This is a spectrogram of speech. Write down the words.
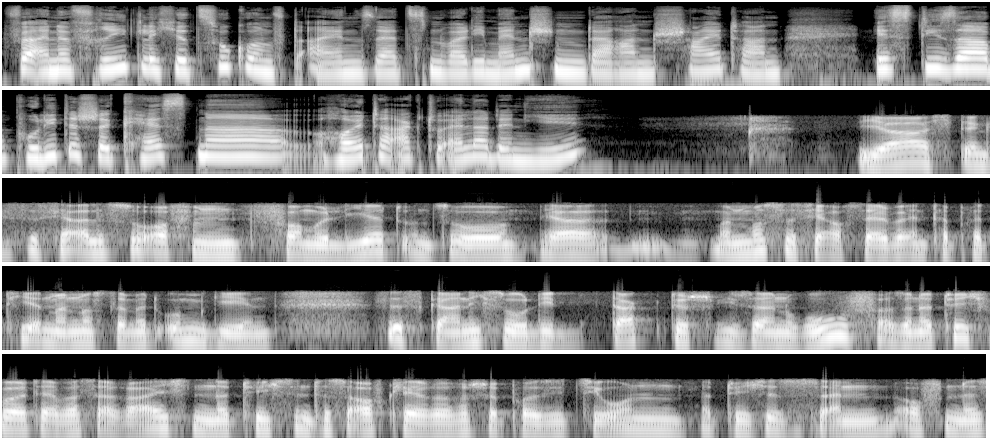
für eine friedliche Zukunft einsetzen, weil die Menschen daran scheitern. Ist dieser politische Kästner heute aktueller denn je? Ja, ich denke, es ist ja alles so offen formuliert und so, ja, man muss es ja auch selber interpretieren, man muss damit umgehen. Es ist gar nicht so didaktisch wie sein Ruf. Also natürlich wollte er was erreichen, natürlich sind es aufklärerische Positionen, natürlich ist es ein offenes,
